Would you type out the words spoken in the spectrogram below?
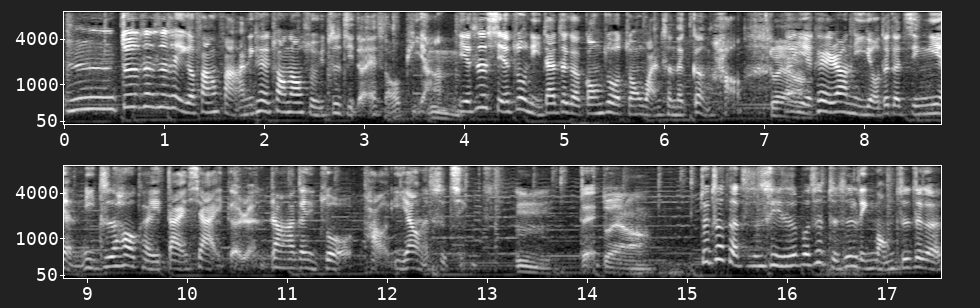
嗯，就是这是一个方法，你可以创造属于自己的 SOP 啊，嗯、也是协助你在这个工作中完成的更好。对啊。那也可以让你有这个经验，你之后可以带下一个人，让他跟你做好一样的事情。嗯，对。对啊。对，这个其实不是只是柠檬汁这个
